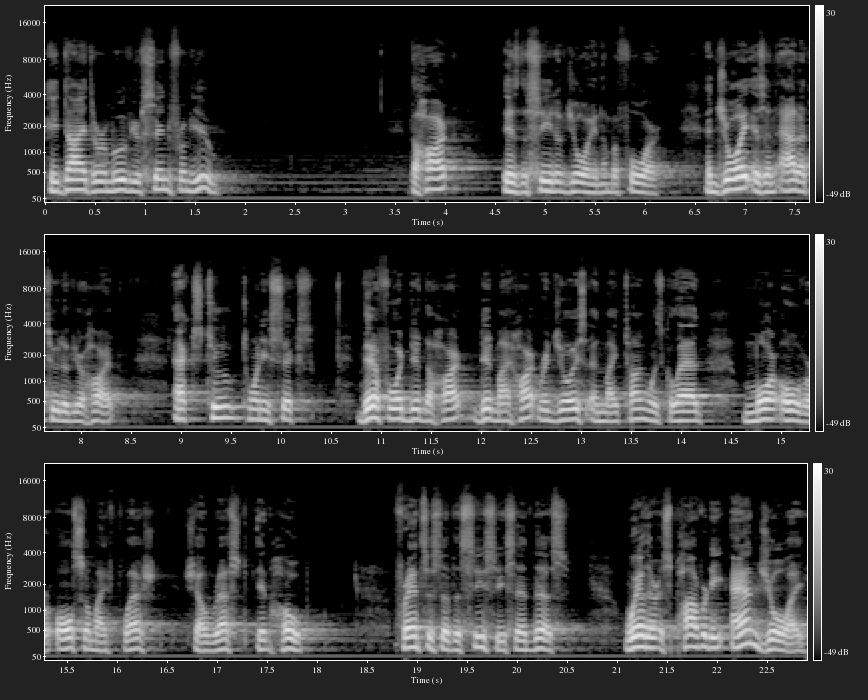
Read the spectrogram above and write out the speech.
He died to remove your sin from you. The heart is the seat of joy, number four. And joy is an attitude of your heart. Acts 2 26 Therefore did the heart did my heart rejoice and my tongue was glad. Moreover, also my flesh shall rest in hope. Francis of Assisi said this Where there is poverty and joy,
